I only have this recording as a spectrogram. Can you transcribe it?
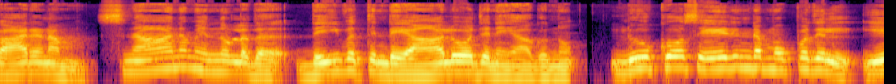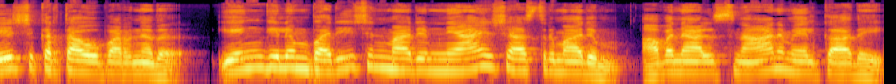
കാരണം സ്നാനം എന്നുള്ളത് ദൈവത്തിന്റെ ആലോചനയാകുന്നു. ലൂക്കോസ് ഏഴിന്റെ മുപ്പതിൽ യേശു കർത്താവ് പറഞ്ഞത് എങ്കിലും പരീശന്മാരും ന്യായശാസ്ത്രിമാരും അവനാൽ സ്നാനമേൽക്കാതെ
